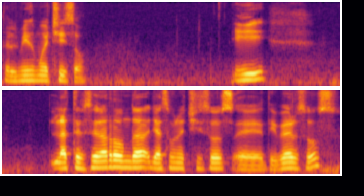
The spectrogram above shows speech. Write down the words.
del mismo hechizo. Y la tercera ronda ya son hechizos eh, diversos.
